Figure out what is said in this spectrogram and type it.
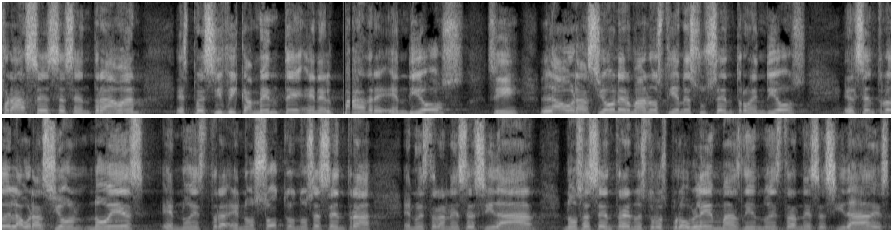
frases se centraban específicamente en el Padre, en Dios. ¿sí? La oración, hermanos, tiene su centro en Dios. El centro de la oración no es en nuestra en nosotros, no se centra en nuestra necesidad, no se centra en nuestros problemas ni en nuestras necesidades,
